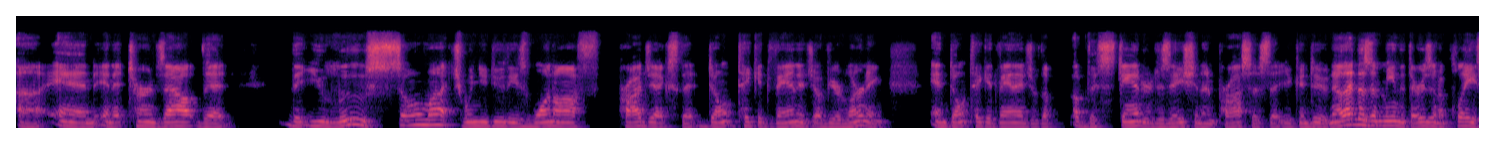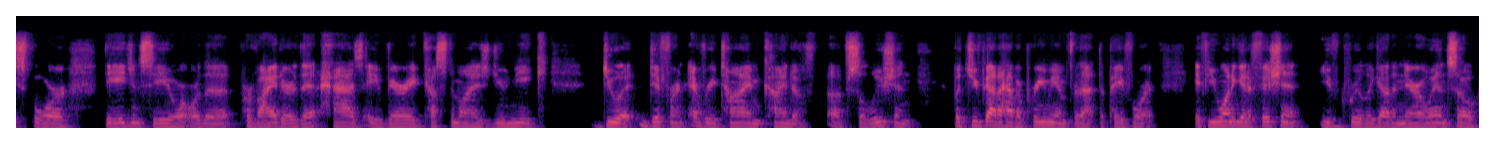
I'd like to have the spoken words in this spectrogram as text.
Uh, and and it turns out that that you lose so much when you do these one-off projects that don't take advantage of your learning and don't take advantage of the of the standardization and process that you can do. Now that doesn't mean that there isn't a place for the agency or, or the provider that has a very customized, unique, do it different every time kind of, of solution. But you've got to have a premium for that to pay for it. If you want to get efficient, you've really got to narrow in. So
